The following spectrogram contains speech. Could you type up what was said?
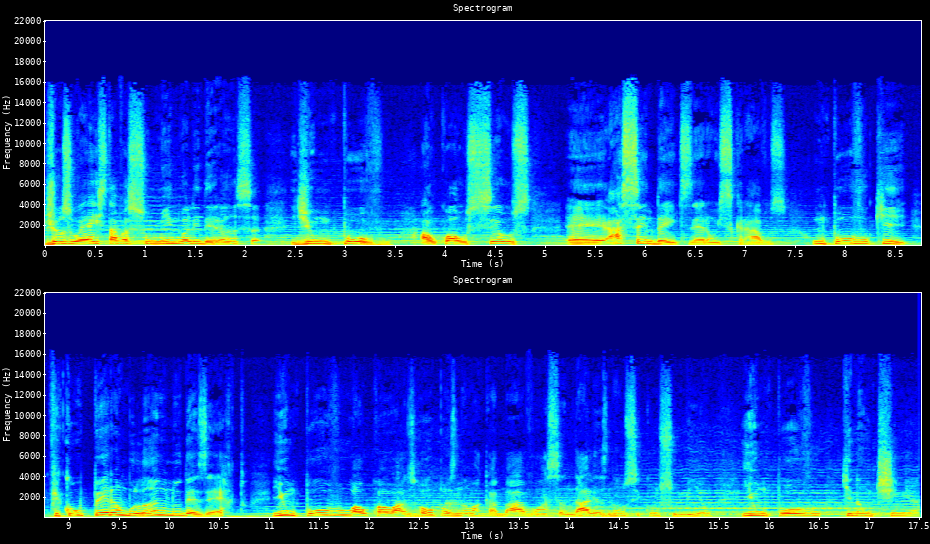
Josué estava assumindo a liderança de um povo ao qual os seus é, ascendentes eram escravos, um povo que ficou perambulando no deserto, e um povo ao qual as roupas não acabavam, as sandálias não se consumiam, e um povo que não tinha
